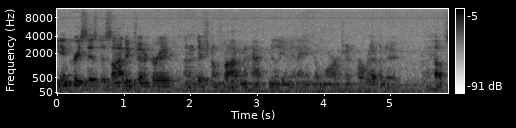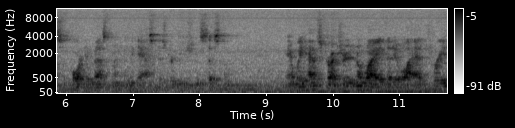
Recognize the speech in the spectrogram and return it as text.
The increase is designed to generate an additional five and a half million in annual margin or revenue to help support system. And we have structured it in a way that it will add $3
